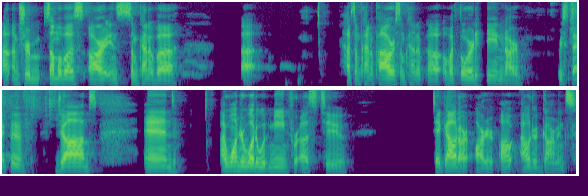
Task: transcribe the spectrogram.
I'm sure some of us are in some kind of a uh, have some kind of power, some kind of, uh, of authority in our respective jobs, and I wonder what it would mean for us to take out our, our, our outer garments,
